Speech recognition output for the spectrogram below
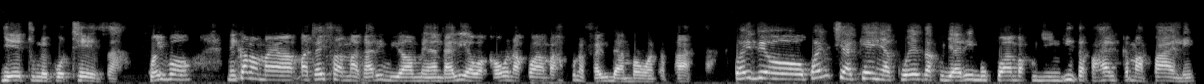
Je, tumepoteza? Kwa hivyo ni kama ma, mataifa ya magharibi wameangalia wakaona kwamba hakuna faida ambao watapata. Kwa hivyo kwa nchi ya Kenya kuweza kujaribu kwamba kujiingiza pahali kama pale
